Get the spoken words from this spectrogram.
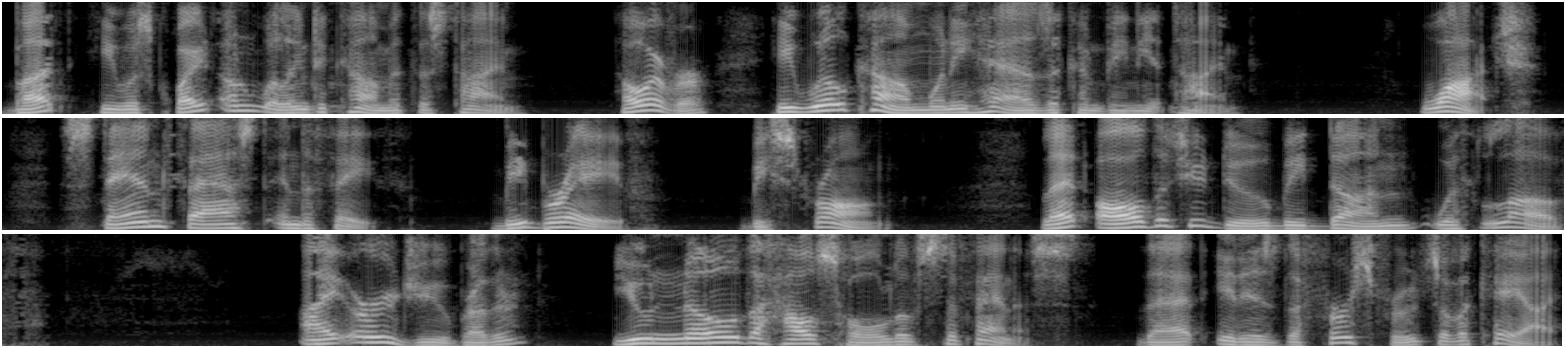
but he was quite unwilling to come at this time. However, he will come when he has a convenient time. Watch, stand fast in the faith, be brave, be strong. Let all that you do be done with love. I urge you, brethren, you know the household of Stephanas, that it is the firstfruits of Achaia,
